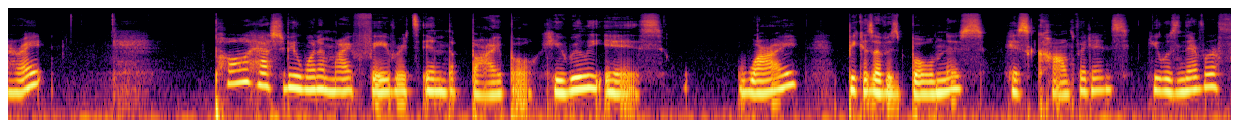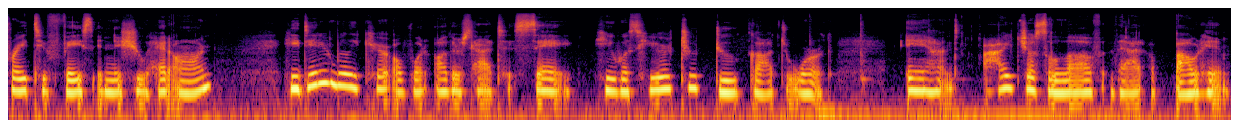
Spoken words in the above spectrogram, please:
All right? Paul has to be one of my favorites in the Bible. He really is. Why? Because of his boldness, his confidence. He was never afraid to face an issue head on. He didn't really care of what others had to say. He was here to do God's work. And I just love that about him.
